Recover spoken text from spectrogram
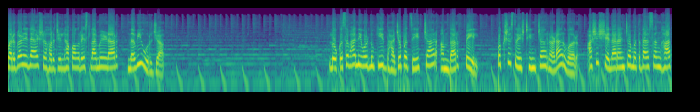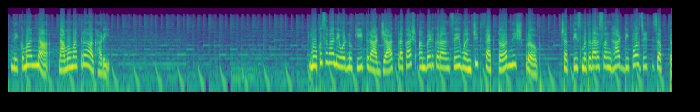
मरगळलेल्या शहर जिल्हा काँग्रेसला मिळणार नवी ऊर्जा. लोकसभा निवडणुकीत भाजपचे चार आमदार फेल. पक्षश्रेष्ठींच्या रडारवर आशिष शेलारांच्या मतदारसंघात निकमांना नाममात्र आघाडी. लोकसभा निवडणुकीत राज्यात प्रकाश आंबेडकरांचे वंचित फॅक्टर निष्प्रभ. छत्तीस मतदारसंघात डिपॉझिट जप्त.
